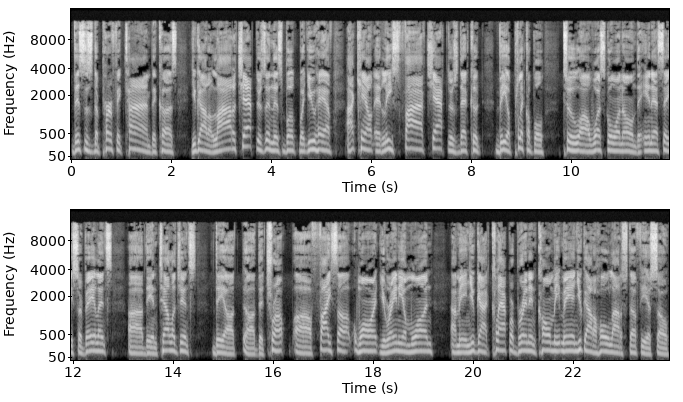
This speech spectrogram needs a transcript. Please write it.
this is the perfect time because you got a lot of chapters in this book, but you have I count at least five chapters that could be applicable to uh, what's going on: the NSA surveillance, uh, the intelligence, the uh, uh, the Trump FISA warrant, Uranium One. I mean, you got Clapper, Brennan, Comey, man, you got a whole lot of stuff here. So,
